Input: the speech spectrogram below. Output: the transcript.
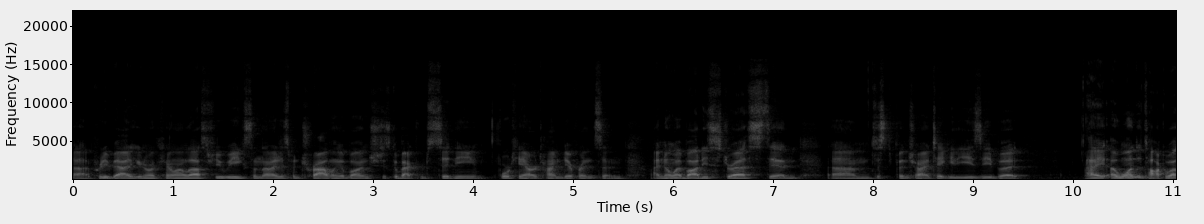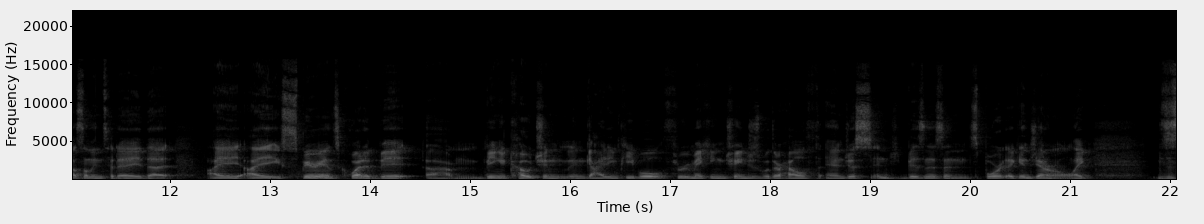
uh, pretty bad here in North Carolina last few weeks, and then I just been traveling a bunch. Just got back from Sydney, 14 hour time difference, and I know my body's stressed and um, just been trying to take it easy. But I, I wanted to talk about something today that I, I experienced quite a bit um, being a coach and, and guiding people through making changes with their health and just in business and sport, like in general. Like this is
